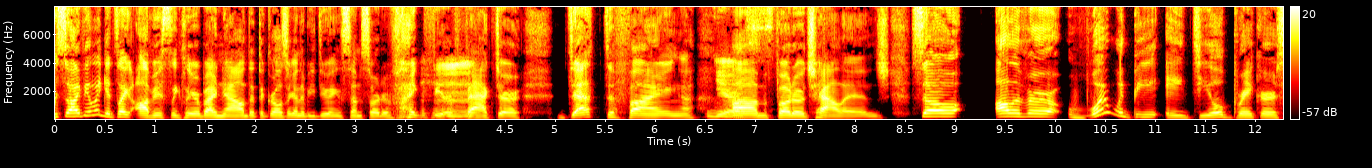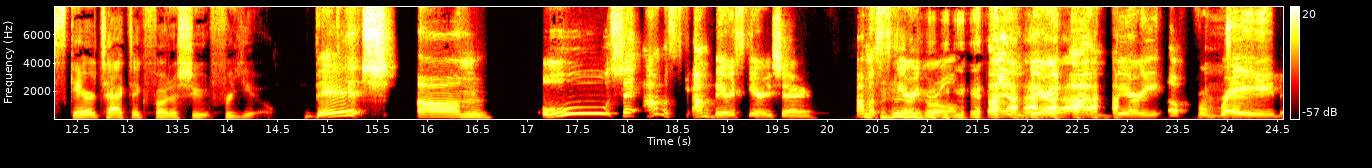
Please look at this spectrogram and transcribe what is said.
So I feel like it's like obviously clear by now that the girls are going to be doing some sort of like fear Mhm. factor, death defying Yes. um photo challenge. So Oliver, what would be a deal breaker scare tactic photo shoot for you? bitch. Um. Oh, Shea. I'm a. I'm very scary, Shea. I'm a scary girl. I am very. I'm very afraid.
